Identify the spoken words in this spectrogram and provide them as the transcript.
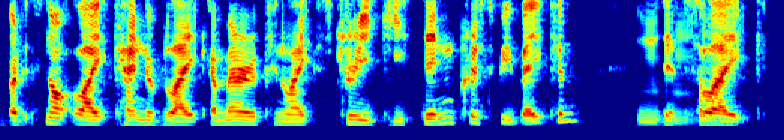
but it's not like kind of like American like streaky thin crispy bacon. It's Mhm. like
